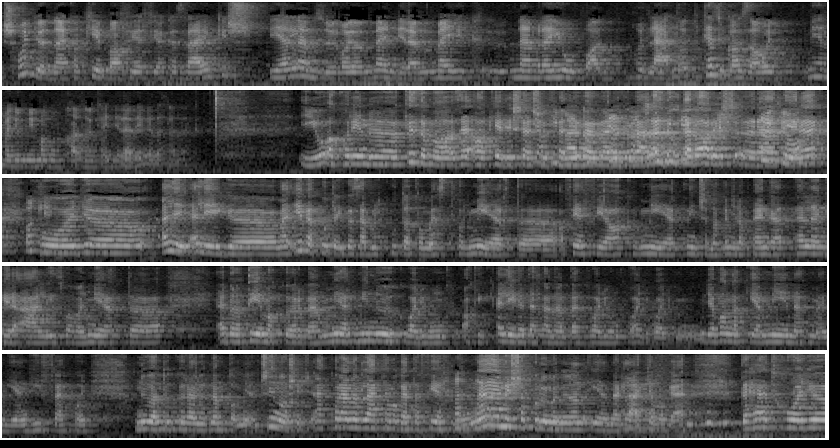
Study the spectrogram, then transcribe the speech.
és hogy jönnek a képbe a férfiak, ez rájuk is jellemző, vajon mennyire, melyik nemre jobban, hogy látod? Kezdjük azzal, hogy miért vagyunk mi magunkkal nők ennyire elégedetlenek. Jó, akkor én kezdem az, e- a kérdés első ja, felével, mert egy válasz, de utána arra is rátérek, okay. hogy elég, elég, már évek óta igazából úgy kutatom ezt, hogy miért a férfiak miért nincsenek annyira pellengére állítva, vagy miért ebben a témakörben, miért mi nők vagyunk, akik elégedetlenebbek vagyunk, vagy, vagy ugye vannak ilyen mémek, meg ilyen gifek, hogy nő a tükör előtt nem tudom milyen csinos, és ekkorának látja magát, a férfi nem, és akkor ő meg olyan ilyennek látja magát. Tehát, hogy...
